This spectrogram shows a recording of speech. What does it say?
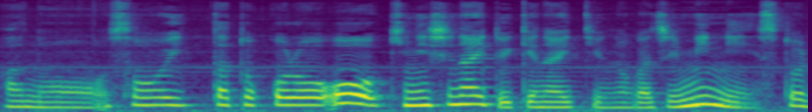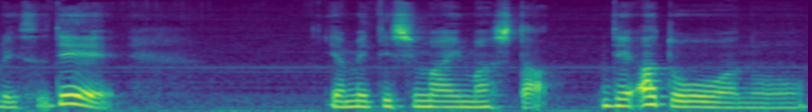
あのそういったところを気にしないといけないっていうのが地味にストレスでやめてしまいました。であとあの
